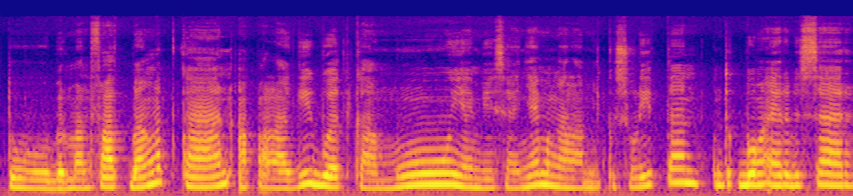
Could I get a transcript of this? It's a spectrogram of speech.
Tuh, bermanfaat banget kan? Apalagi buat kamu yang biasanya mengalami kesulitan untuk buang air besar.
